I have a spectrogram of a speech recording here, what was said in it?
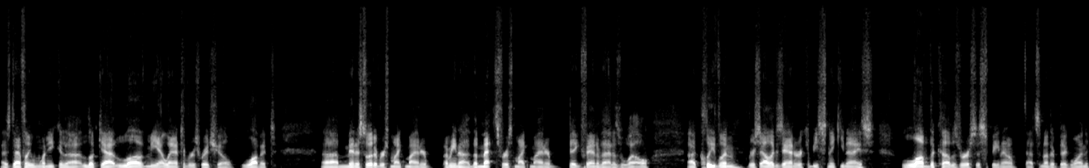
That's definitely one you can uh, look at. Love me Atlanta versus Rich Hill. Love it. Uh, Minnesota versus Mike Minor. I mean, uh, the Mets versus Mike Minor. Big fan of that as well. Uh, Cleveland versus Alexander could be sneaky nice. Love the Cubs versus Spino. That's another big one.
